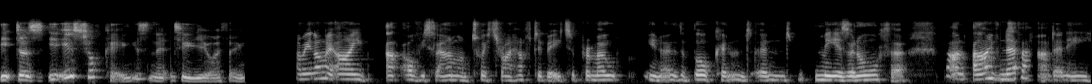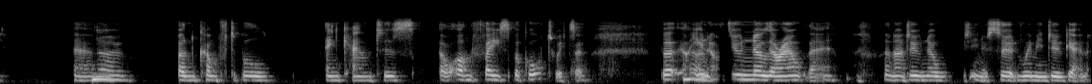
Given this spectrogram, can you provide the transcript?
it does. It is shocking, isn't it, to you? I think. I mean, I, I I- obviously I'm on Twitter. I have to be to promote, you know, the book and and me as an author. But I, I've never had any um, No. uncomfortable encounters on Facebook or Twitter. But No. you know, I do know they're out there, and I do know, you know, certain women do get an,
